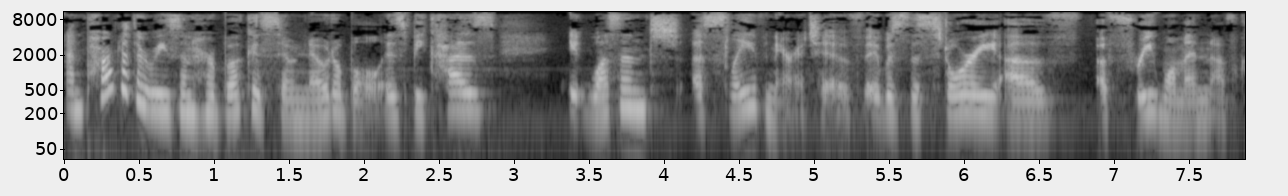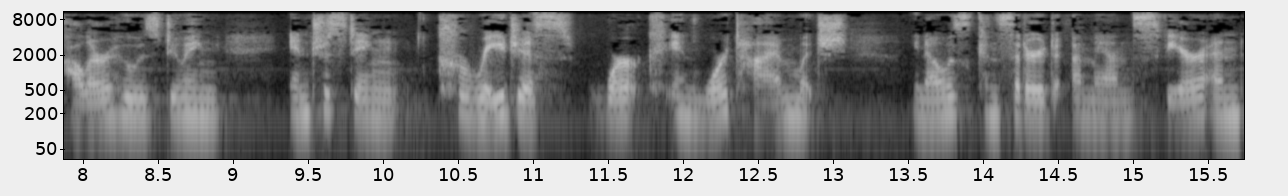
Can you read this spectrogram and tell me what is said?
And part of the reason her book is so notable is because it wasn't a slave narrative. It was the story of a free woman of color who was doing interesting, courageous work in wartime, which, you know, was considered a man's sphere. And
